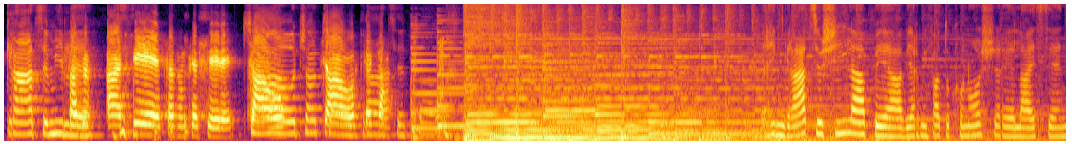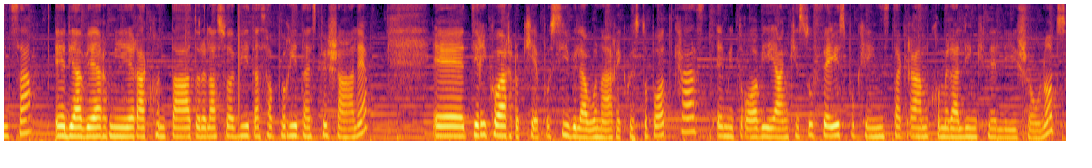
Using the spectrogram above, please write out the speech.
Grazie mille. A te è stato un piacere. Ciao, ciao, ciao. ciao, ciao grazie, ciao. Ringrazio Sheila per avermi fatto conoscere la essenza e di avermi raccontato della sua vita saporita e speciale. E ti ricordo che è possibile abbonare questo podcast e mi trovi anche su Facebook e Instagram come da link negli show notes.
